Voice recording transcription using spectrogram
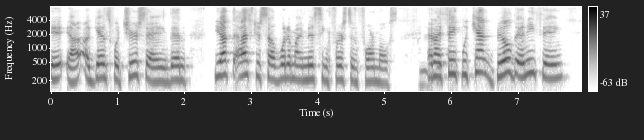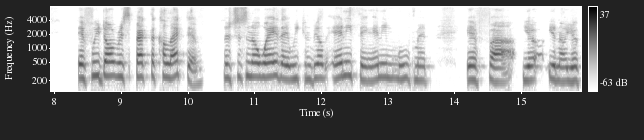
uh, against what you're saying, then you have to ask yourself, what am I missing first and foremost? Mm-hmm. And I think we can't build anything if we don't respect the collective. There's just no way that we can build anything, any movement, if uh, you you know you're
